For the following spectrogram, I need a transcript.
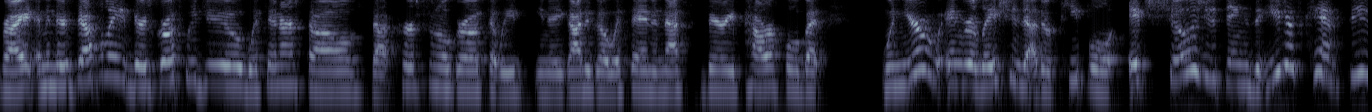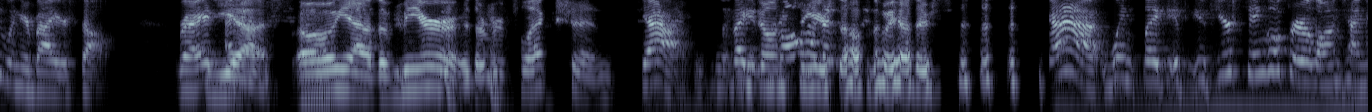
right? I mean there's definitely there's growth we do within ourselves that personal growth that we you know you got to go within and that's very powerful but when you're in relation to other people it shows you things that you just can't see when you're by yourself right? Yes. Oh yeah the mirror the reflection. Yeah like you don't see yourself the way others. Yeah when like if, if you're single for a long time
